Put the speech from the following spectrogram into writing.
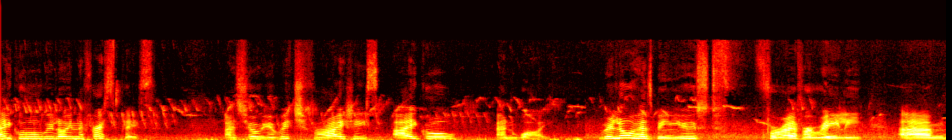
Why grow willow in the first place. I'll show you which varieties I grow and why. Willow has been used forever really, um,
